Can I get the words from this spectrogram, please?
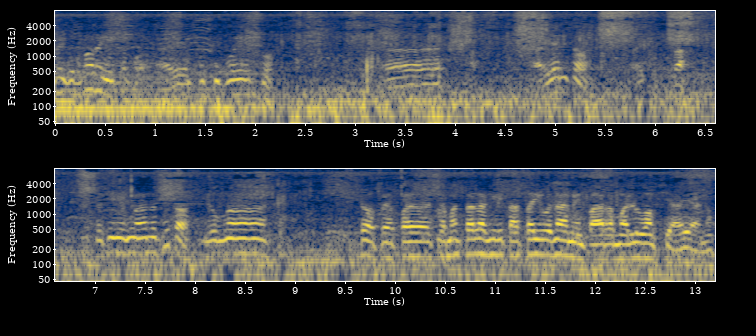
morning, good morning. Ito po. Ayan po si Boy ko. Ah, ayan ito. Ito pa. Kasi yung ano dito, yung ah, ito, pa, pa, samantalang itatayo namin para maluwang siya. Ayan, no?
